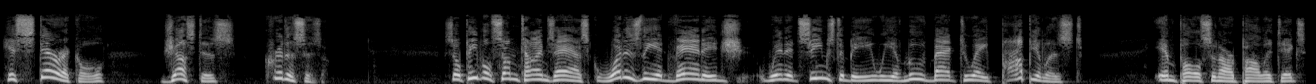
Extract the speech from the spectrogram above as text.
hysterical justice criticism. So people sometimes ask, what is the advantage when it seems to be we have moved back to a populist impulse in our politics?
